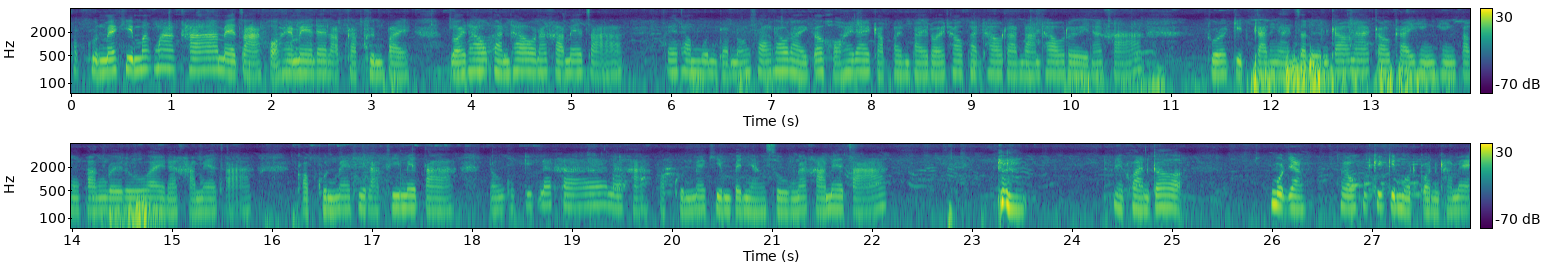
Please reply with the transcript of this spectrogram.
ขอบคุณแม่คิมมากๆค่ะ แม่จ๋าขอให้แม่ได้รับกลับคืนไปร้อยเท่าพันเท่านะคะ แม่จ๋าแม่ทำบุญกับน้องช้างเท่าไหร่ก็ขอให้ได้กลับไปไปร้อยเท่าพันเท่าร้านร้านเท่าเลยนะคะ ธุรกิจการงานเจริญก้าวหน้าก้าวไกลเฮงเฮงปังปังรวยรวยๆนะคะ แม่จ๋าขอบคุณแม่ที่รักที่เมตตาน้องกุ๊กกิ๊กนะคะนะคะ ขอบคุณแม่คิมเป็นอย่างสูงนะคะ แม่จ๋าแม่ควานก็หมดยังน้องกุ๊กกิ๊กกินหมดก่อนค่ะแม่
